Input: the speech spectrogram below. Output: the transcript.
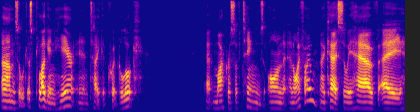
Um, so we'll just plug in here and take a quick look at Microsoft Teams on an iPhone. Okay, so we have a,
